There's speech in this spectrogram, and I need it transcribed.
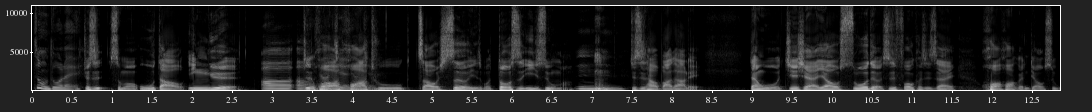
这么多类？就是什么舞蹈、音乐。哦哦，就画画，图、照摄影什么都是艺术嘛，嗯嗯 就是它有八大类。但我接下来要说的是 focus 在画画跟雕塑。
